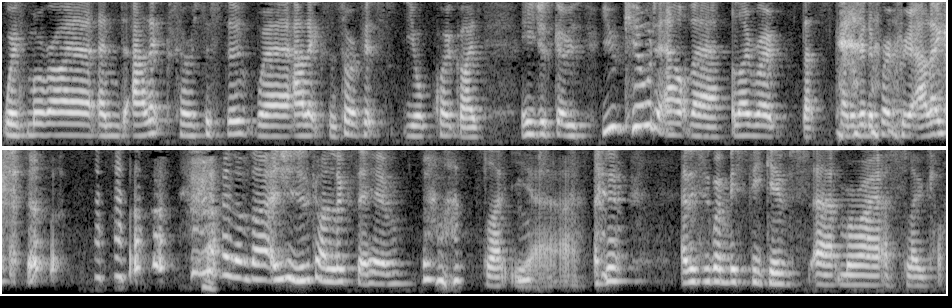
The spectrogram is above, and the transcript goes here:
with Mariah and Alex, her assistant, where Alex and sorry if it's your quote, guys. He just goes, "You killed it out there," and I wrote, "That's kind of inappropriate, Alex." I love that, and she just kind of looks at him. It's like, yeah. and this is when Misty gives uh, Mariah a slow clap.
